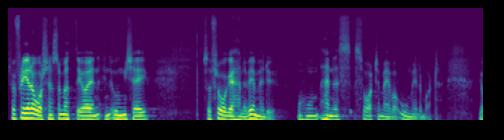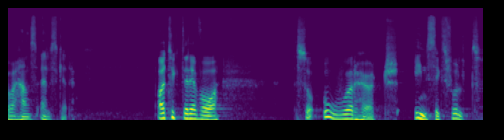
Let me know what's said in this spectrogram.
För flera år sedan så mötte jag en, en ung tjej. Så frågade jag henne, vem är du? Och hon, hennes svar till mig var omedelbart, jag är hans älskade. Och jag tyckte det var så oerhört insiktsfullt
